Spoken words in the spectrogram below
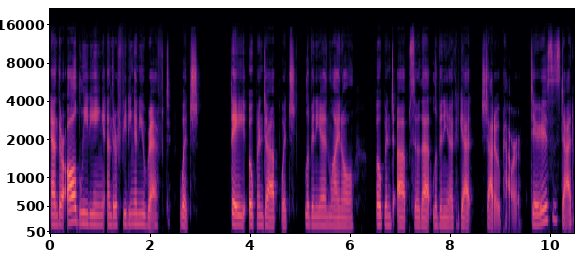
and they're all bleeding, and they're feeding a new rift, which they opened up, which Lavinia and Lionel opened up so that Lavinia could get shadow power. Darius is dead.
